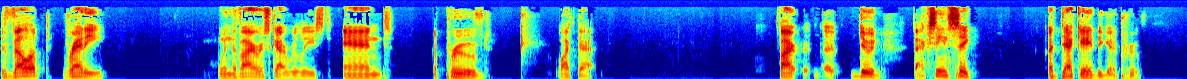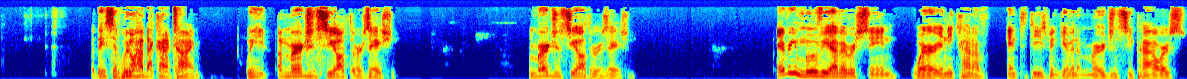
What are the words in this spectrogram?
developed, ready when the virus got released and approved like that. Uh, dude, vaccines take a decade to get approved. But they said, we don't have that kind of time. We need emergency authorization. Emergency authorization. Every movie I've ever seen where any kind of entity's been given emergency powers,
